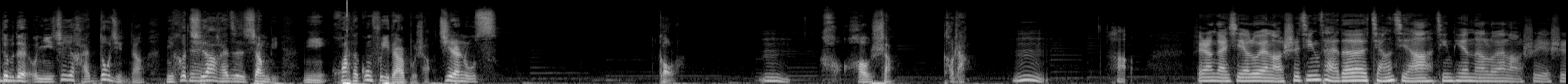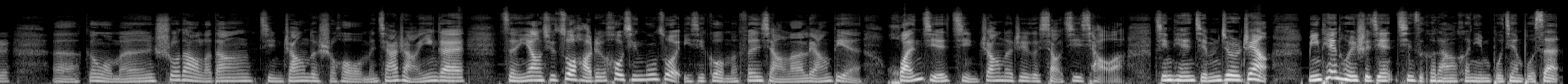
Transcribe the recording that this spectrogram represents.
对不对？你这些孩子都紧张，你和其他孩子相比，你花的功夫一点也不少。既然如此，够了，嗯好好上考场。嗯，好。非常感谢陆燕老师精彩的讲解啊！今天呢，陆燕老师也是，呃，跟我们说到了当紧张的时候，我们家长应该怎样去做好这个后勤工作，以及跟我们分享了两点缓解紧张的这个小技巧啊！今天节目就是这样，明天同一时间亲子课堂和您不见不散。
